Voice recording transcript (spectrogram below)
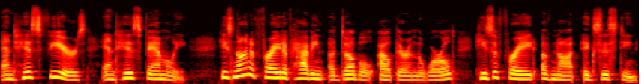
and his fears and his family? He's not afraid of having a double out there in the world. He's afraid of not existing,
